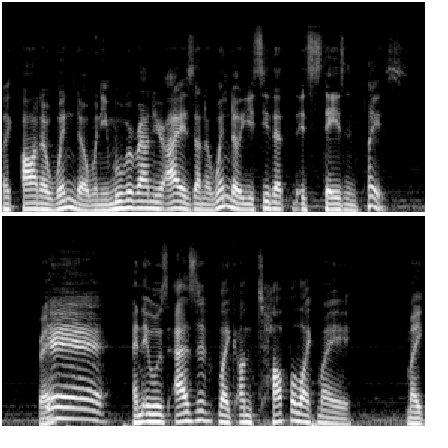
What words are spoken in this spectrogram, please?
like on a window. When you move around your eyes on a window, you see that it stays in place, right? Yeah. And it was as if like on top of like my my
